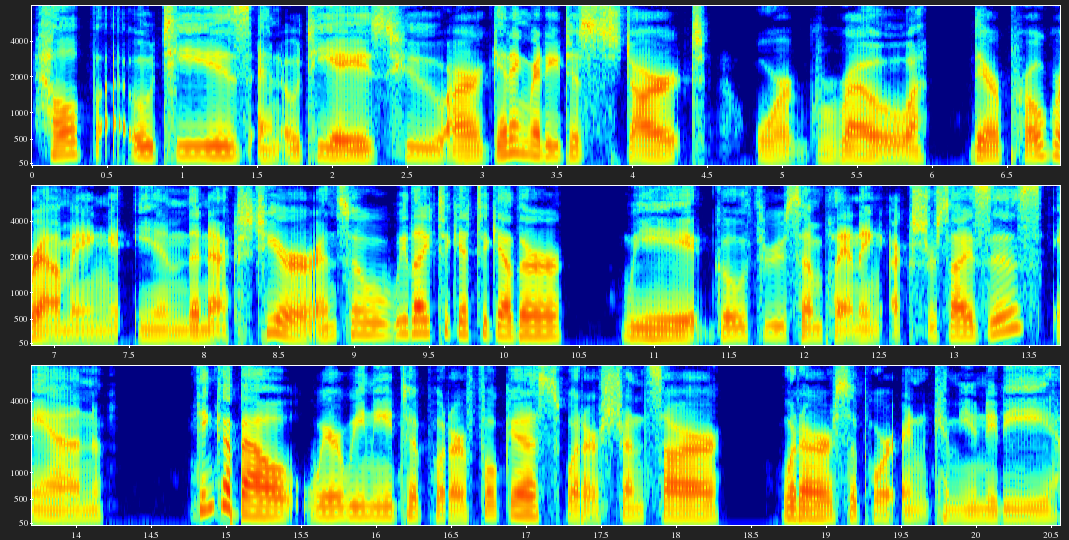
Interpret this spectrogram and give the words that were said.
help uh, OTs and OTAs who are getting ready to start or grow their programming in the next year. And so we like to get together, we go through some planning exercises, and think about where we need to put our focus, what our strengths are, what our support and community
